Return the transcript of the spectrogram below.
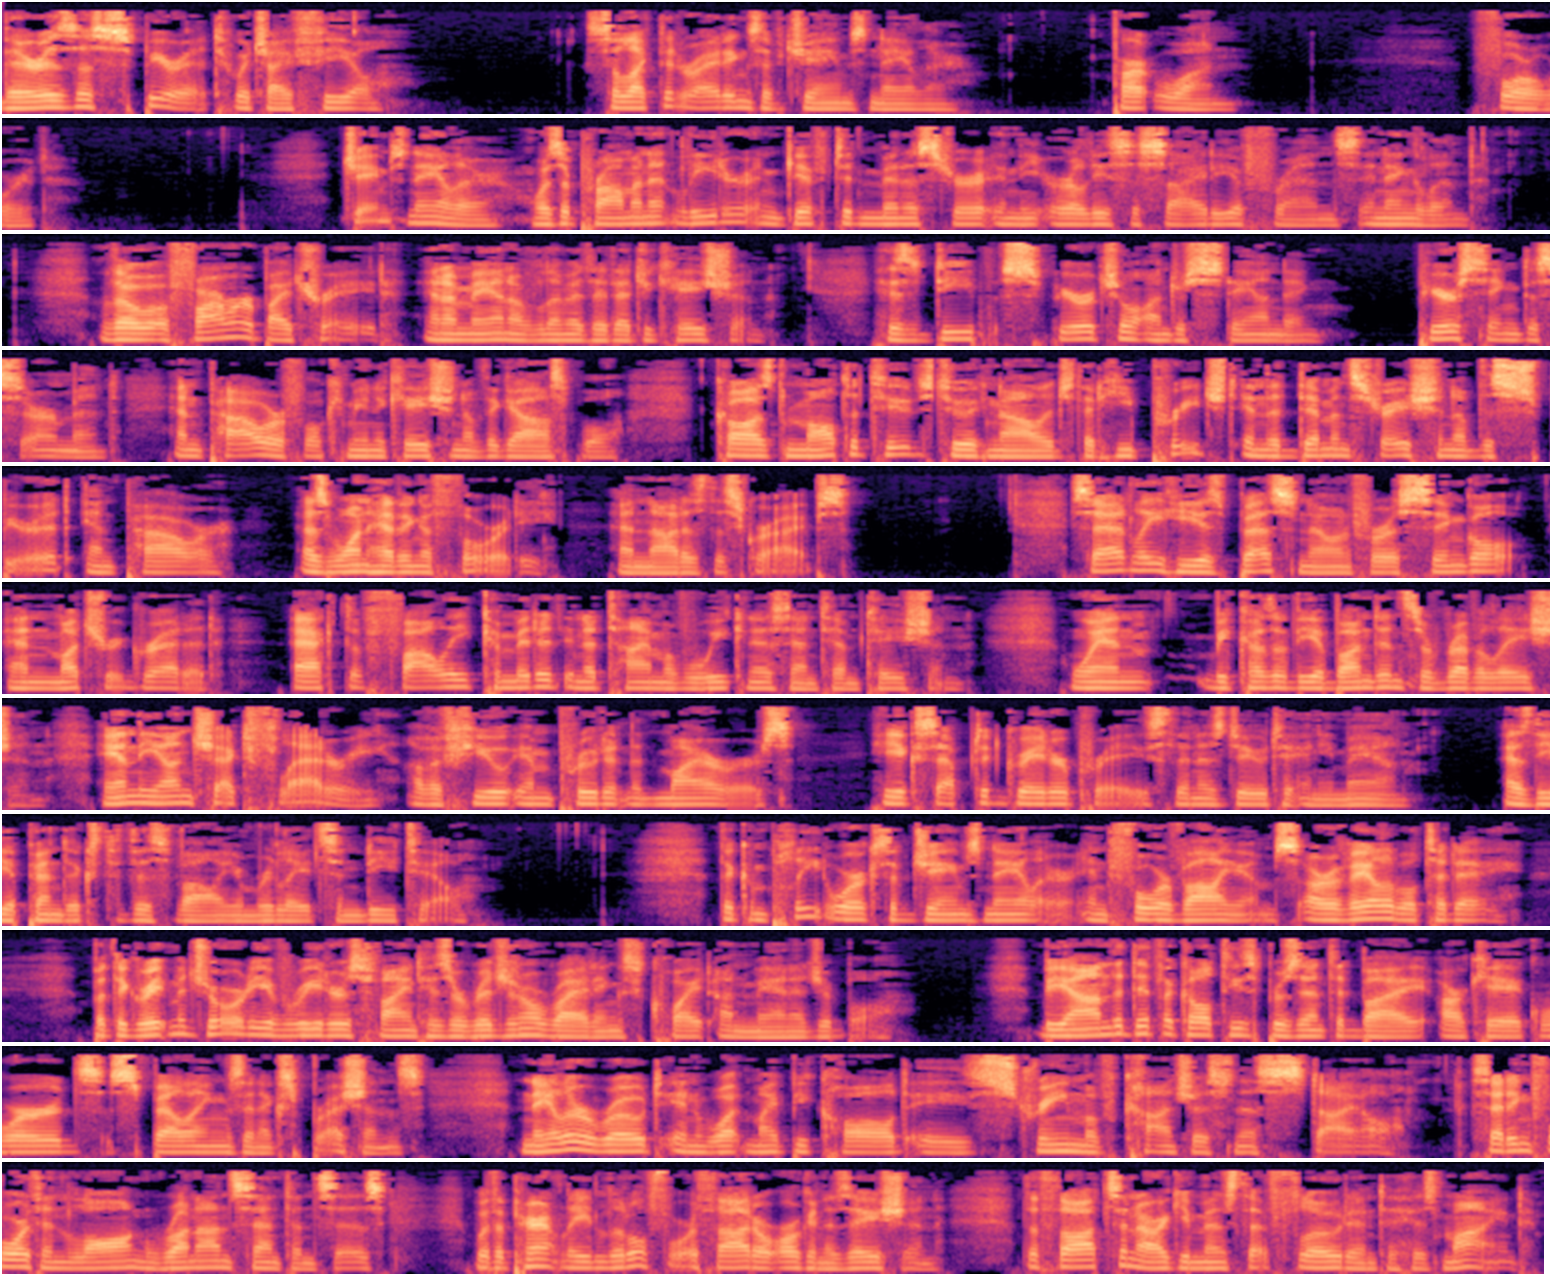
There is a spirit which I feel. Selected writings of James Nayler. Part 1. Foreword. James Nayler was a prominent leader and gifted minister in the early Society of Friends in England. Though a farmer by trade and a man of limited education, his deep spiritual understanding, piercing discernment, and powerful communication of the gospel caused multitudes to acknowledge that he preached in the demonstration of the Spirit and power, as one having authority, and not as the scribes. Sadly, he is best known for a single and much regretted act of folly committed in a time of weakness and temptation, when, because of the abundance of revelation and the unchecked flattery of a few imprudent admirers, he accepted greater praise than is due to any man, as the appendix to this volume relates in detail. The complete works of James Nayler in four volumes are available today, but the great majority of readers find his original writings quite unmanageable. Beyond the difficulties presented by archaic words, spellings, and expressions, Nayler wrote in what might be called a stream of consciousness style, setting forth in long run-on sentences with apparently little forethought or organization, the thoughts and arguments that flowed into his mind.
